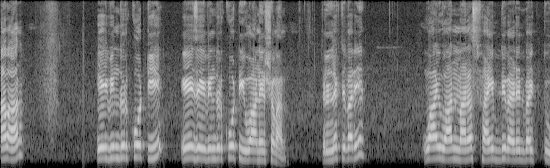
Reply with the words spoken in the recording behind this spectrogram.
আবার এই বিন্দুর কোটি এই যে বিন্দুর কোটি ওয়ানের সমান, তাহলে লিখতে পারি Y one minus five divided by two.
